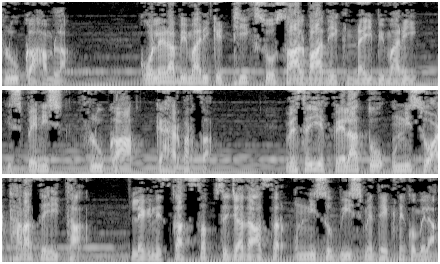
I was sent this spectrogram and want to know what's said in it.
फ्लू का हमला। कोलेरा बीमारी के ठीक 100 साल बाद एक नई बीमारी, स्पेनिश फ्लू का कहर बरसा। वैसे ये फैला तो 1918 से ही था, लेकिन इसका सबसे ज़्यादा असर 1920 में देखने को मिला।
